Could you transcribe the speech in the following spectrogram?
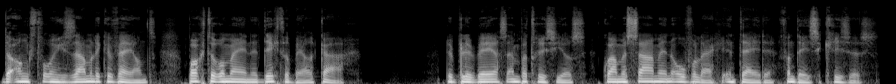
De angst voor een gezamenlijke vijand bracht de Romeinen dichter bij elkaar. De plebeiers en patriciërs kwamen samen in overleg in tijden van deze crisis.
